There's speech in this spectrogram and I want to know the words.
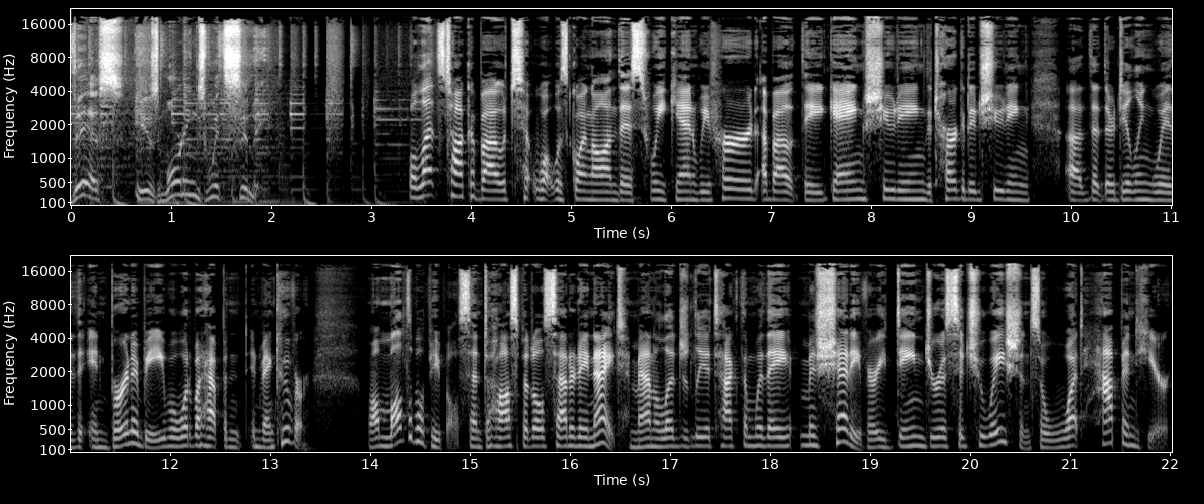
This is Mornings with Simi. Well, let's talk about what was going on this weekend. We've heard about the gang shooting, the targeted shooting uh, that they're dealing with in Burnaby. Well, what about happened in Vancouver? Well, multiple people sent to hospital Saturday night. A man allegedly attacked them with a machete. Very dangerous situation. So, what happened here?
